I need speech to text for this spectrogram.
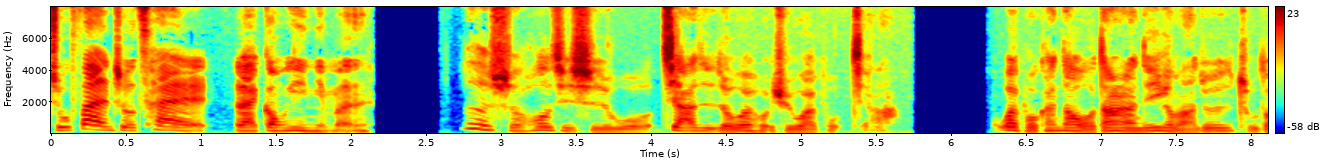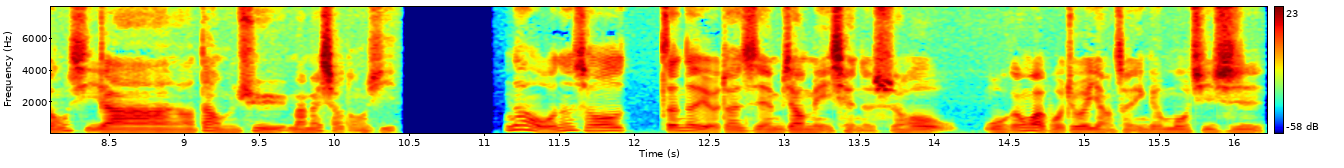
煮饭煮菜来供应你们。那个时候，其实我假日都会回去外婆家。外婆看到我，当然第一个嘛就是煮东西啊，然后带我们去买买小东西。那我那时候真的有一段时间比较没钱的时候。我跟外婆就会养成一个默契，是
